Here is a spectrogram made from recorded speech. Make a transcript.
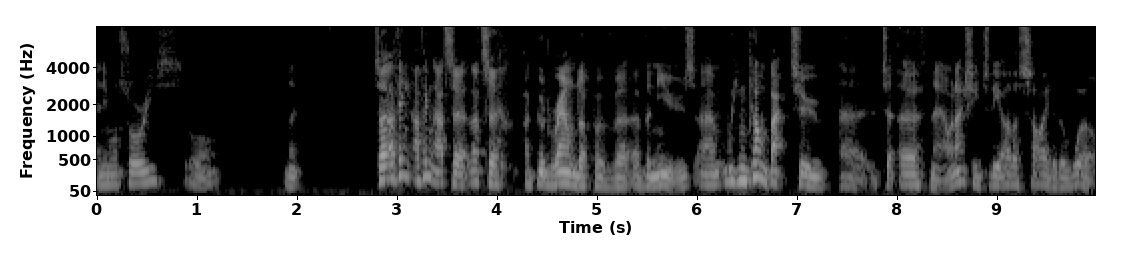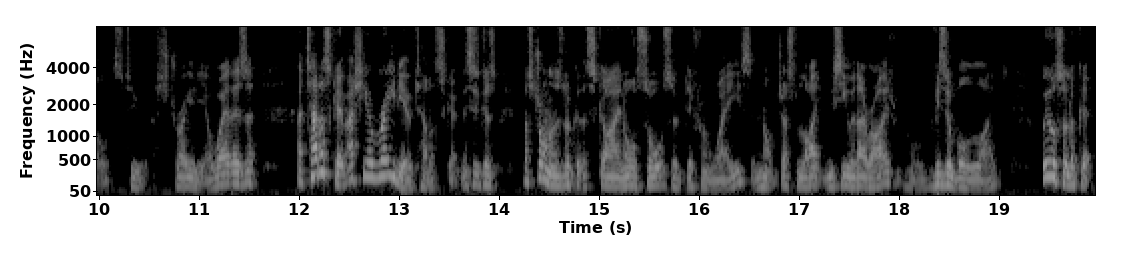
Any more stories or no? So I think I think that's a that's a, a good roundup of uh, of the news. Um, we can come back to uh, to Earth now, and actually to the other side of the world, to Australia, where there's a, a telescope, actually a radio telescope. This is because astronomers look at the sky in all sorts of different ways, and not just light we see with our eyes, or visible light. We also look at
